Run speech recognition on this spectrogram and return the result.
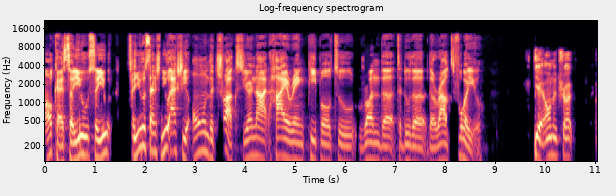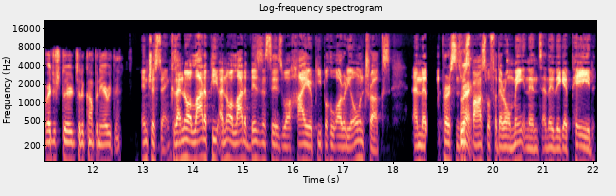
Okay, so you so you so you essentially you actually own the trucks. You're not hiring people to run the to do the the routes for you. Yeah, own the truck, registered to the company, everything. Interesting, because I know a lot of people. I know a lot of businesses will hire people who already own trucks, and the, the person's right. responsible for their own maintenance, and then they get paid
